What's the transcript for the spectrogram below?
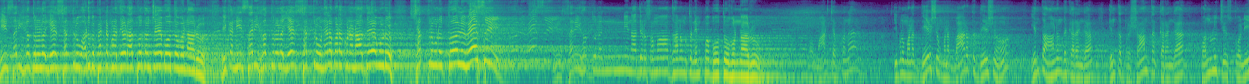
నీ సరిహద్దులలో ఏ శత్రువు అడుగు పెట్టకుండా దేవుడు అద్భుతం చేయబోతూ ఉన్నారు ఇక నీ సరిహద్దులలో ఏ శత్రువు నిలబడకుండా నా దేవుడు శత్రువును తోలివేసి నీ సరిహద్దులన్నీ నా దేవుడు సమాధానంతో నింపబోతూ ఉన్నారు. మాట చెప్పనా? ఇప్పుడు మన దేశం మన భారతదేశం ఎంత ఆనందకరంగా ఇంత ప్రశాంతకరంగా పనులు చేసుకొని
